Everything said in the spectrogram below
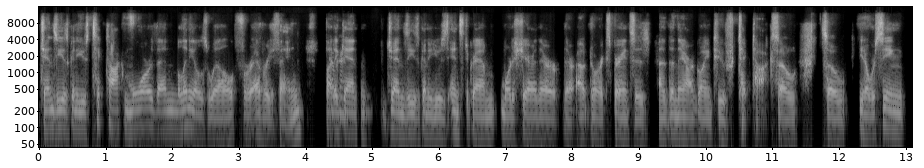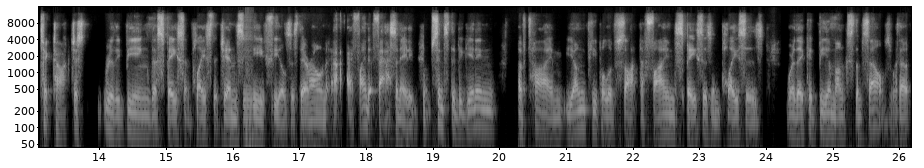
Gen Z is going to use TikTok more than millennials will for everything. But okay. again, Gen Z is going to use Instagram more to share their their outdoor experiences uh, than they are going to TikTok. So, so you know, we're seeing TikTok just really being the space and place that Gen Z feels is their own. I find it fascinating. Since the beginning of time, young people have sought to find spaces and places where they could be amongst themselves without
